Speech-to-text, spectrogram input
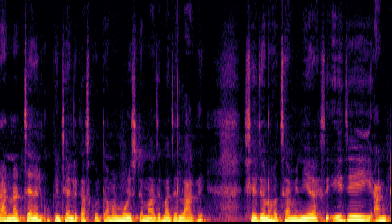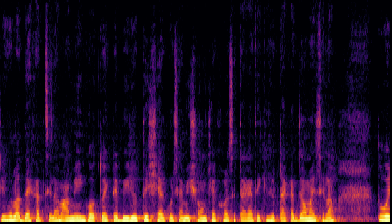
রান্নার চ্যানেল কুকিং চ্যানেলে কাজ করতে আমার মরিচটা মাঝে মাঝে লাগে সেই জন্য হচ্ছে আমি নিয়ে রাখছি। এই যে এই আংটিগুলো দেখাচ্ছিলাম, আমি গত একটা ভিডিওতে শেয়ার করছি, আমি সংসার খরচের টাকা দিয়ে কিছু টাকা জমাইছিলাম। তো ওই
